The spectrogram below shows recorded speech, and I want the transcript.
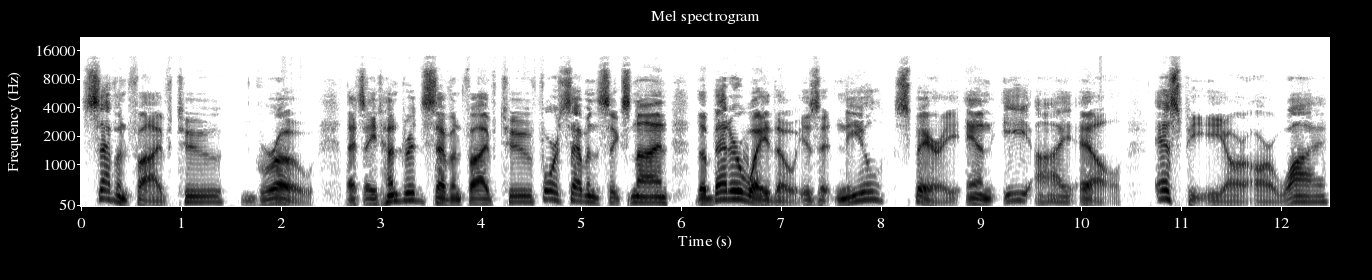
752 GROW. That's 800 752 4769. The better way, though, is at Neil Sperry, N E I L S P E R R Y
